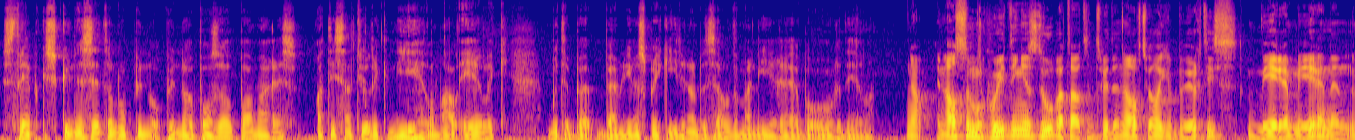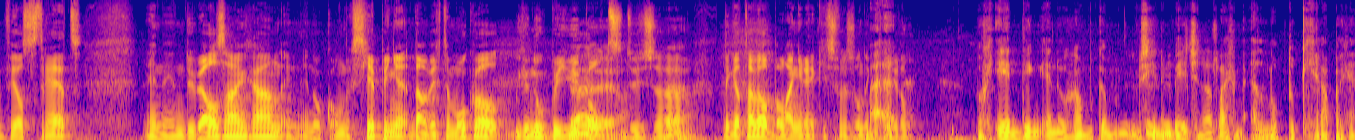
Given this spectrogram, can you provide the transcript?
streepjes kunnen zetten op hun, op hun Bosuil-palmares. Maar het is natuurlijk niet helemaal eerlijk. We moeten bij, bij manier van spreken iedereen op dezelfde manier eh, beoordelen. Ja, en als ze een goede dingen doet, wat dat in de tweede helft wel gebeurd is, meer en meer en, en veel strijd en in duels aangaan en, en ook onderscheppingen, dan werd hem ook wel genoeg bejubeld. Ja, ja, ja. Dus eh, Ja. ik denk dat dat wel belangrijk is voor zo'n Maar, eh, kerel. Nog één ding, en dan ga ik hem misschien een beetje uitlachen, maar hij loopt ook grappig, hè.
